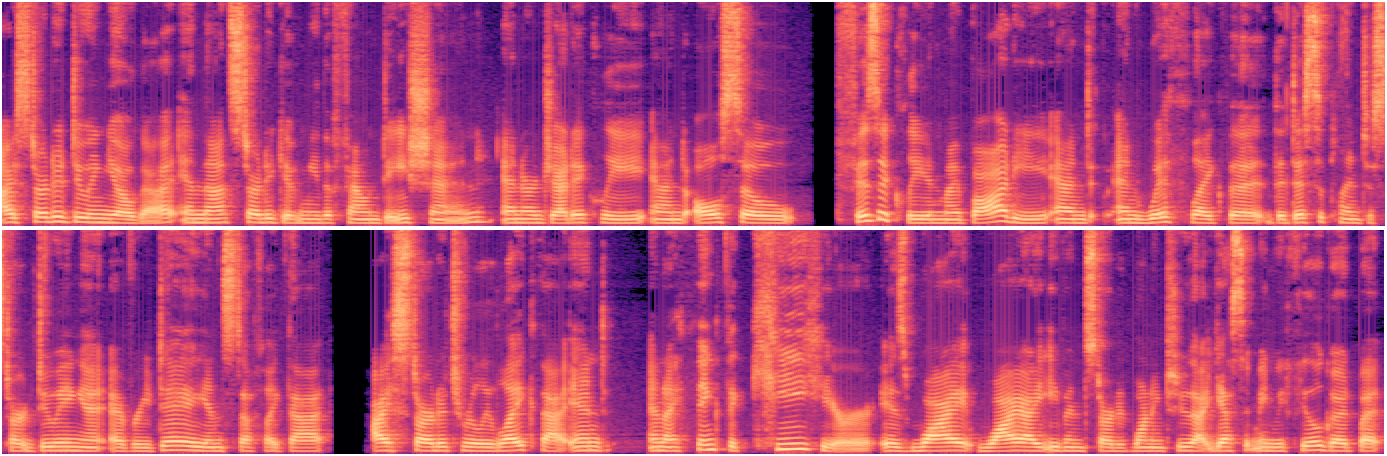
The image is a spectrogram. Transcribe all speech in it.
I started doing yoga and that started giving me the foundation energetically and also physically in my body and and with like the the discipline to start doing it every day and stuff like that I started to really like that and and I think the key here is why why I even started wanting to do that yes it made me feel good but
